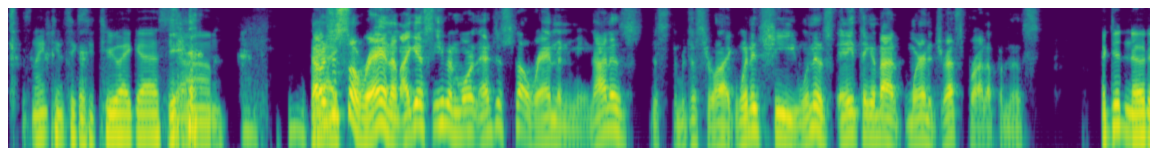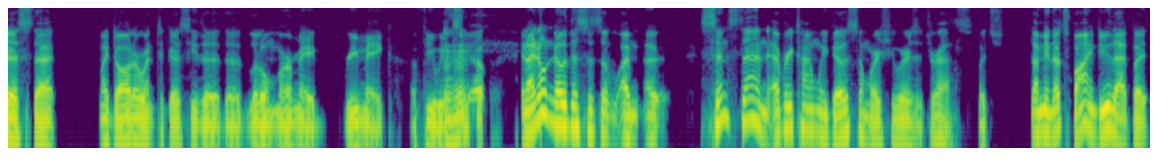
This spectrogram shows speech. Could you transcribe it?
it's 1962, I guess. Yeah. Um, that was I- just so random. I guess even more that just felt random to me. Not as just just like when did she when is anything about wearing a dress brought up in this? I did notice that my daughter went to go see the the Little Mermaid remake a few weeks Mhm. ago, and I don't know this is a. I'm uh, since then every time we go somewhere she wears a dress, which I mean that's fine, do that. But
